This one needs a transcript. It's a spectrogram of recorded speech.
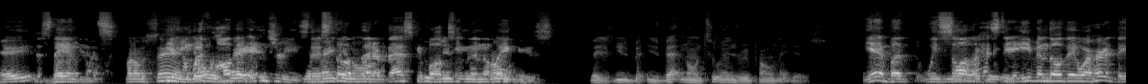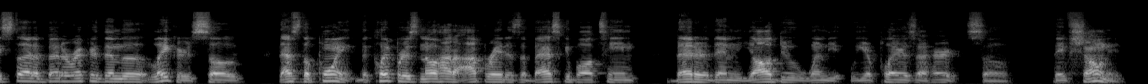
Okay, The standards. But, but I'm saying, Even y'all with all their injuries, you're they're still a better basketball team than the injury Lakers. He's, he's, he's betting on two injury prone niggas. Yeah, but we You saw last like- year, even though they were hurt, they still had a better record than the Lakers. So that's the point. The Clippers know how to operate as a basketball team better than y'all do when y- your players are hurt. So they've shown it.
